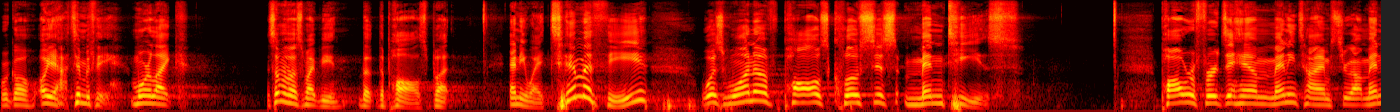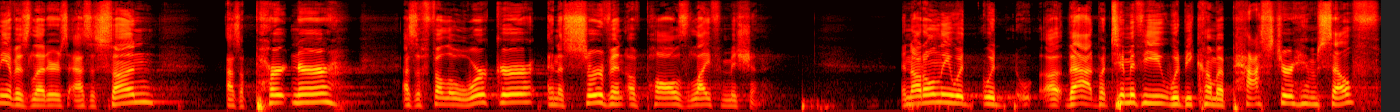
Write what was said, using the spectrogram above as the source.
will go, oh, yeah, Timothy. More like, some of us might be the, the Pauls, but Anyway, Timothy was one of Paul's closest mentees. Paul referred to him many times throughout many of his letters as a son, as a partner, as a fellow worker, and a servant of Paul's life mission. And not only would, would uh, that, but Timothy would become a pastor himself.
